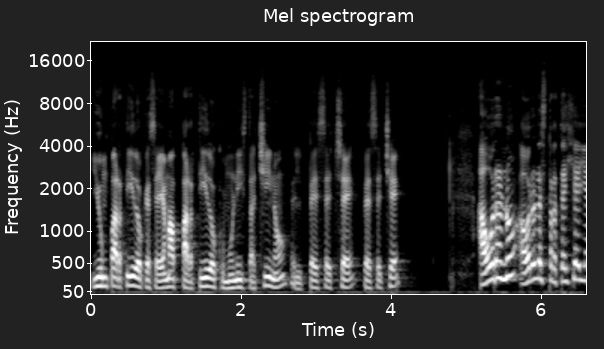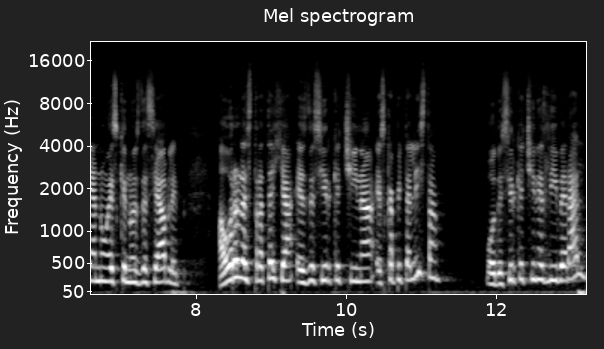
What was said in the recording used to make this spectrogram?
y un partido que se llama Partido Comunista Chino, el PSC, PSC. Ahora no, ahora la estrategia ya no es que no es deseable. Ahora la estrategia es decir que China es capitalista o decir que China es liberal.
